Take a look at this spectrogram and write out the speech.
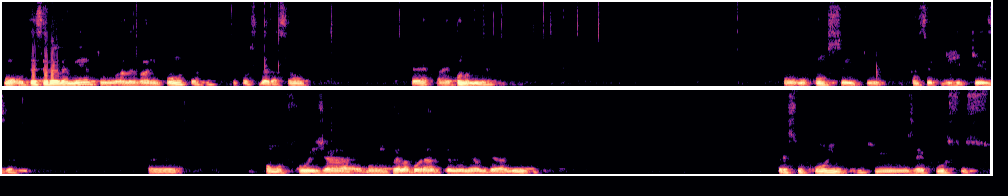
Bom, o terceiro elemento a levar em conta, em consideração, é a economia. o conceito, conceito de riqueza, é, como foi já como foi elaborado pelo neoliberalismo, pressupõe que os recursos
